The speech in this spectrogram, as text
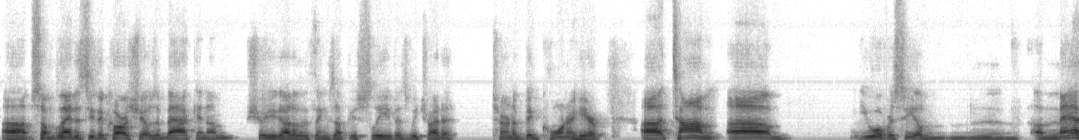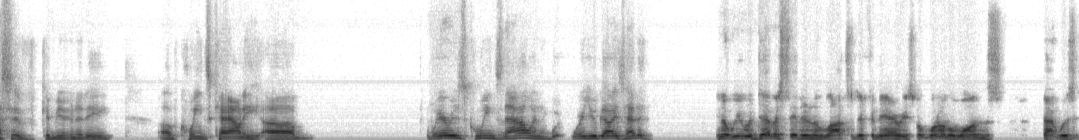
Uh, so I'm glad to see the car shows are back, and I'm sure you got other things up your sleeve as we try to turn a big corner here. Uh, Tom, um, you oversee a, a, massive community of Queens County. Uh, where is Queens now, and wh- where are you guys headed? You know, we were devastated in lots of different areas, but one of the ones that was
